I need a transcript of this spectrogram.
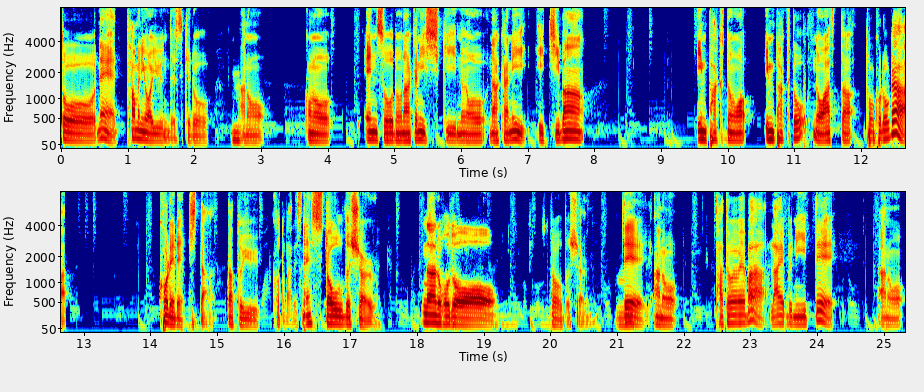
とね、たまには言うんですけど、うんあの、この演奏の中に、式の中に一番インパクトの、インパクトのあったところが、これでした。だという言葉ですね。stole the show. なるほど。stole the show. うん、で、あの、例えばライブに行って、あの、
